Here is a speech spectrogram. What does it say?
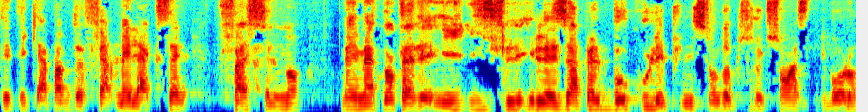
tu étais capable de fermer l'accès facilement. Mais maintenant, ils, ils- ils les appellent beaucoup les punitions d'obstruction à ce niveau-là.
